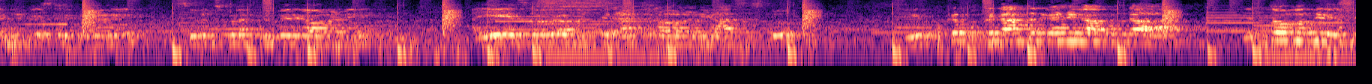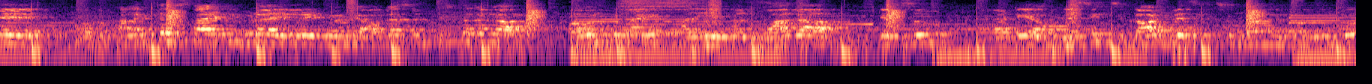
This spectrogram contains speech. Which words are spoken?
ఎంబీబీఎస్ అయిపోయినని సివిల్స్ కూడా ప్రిపేర్ కావాలని ఐఏఎస్ కూడా మంచి ర్యాంక్ రావాలని ఆశిస్తూ ఒక ఒక డాక్టర్ గానే కాకుండా ఎంతో మంది వేసే ఒక కలెక్టర్ స్థాయికి కూడా వెళ్ళేటువంటి అవకాశం పుస్తకంగా పవన్కున్నాయి అది నాకు బాగా తెలుసు. వాటి ఆ బ్లెస్సింగ్స్ గాడ్ బ్లెస్సింగ్స్ ఉండాలని కోరుకుంటూ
